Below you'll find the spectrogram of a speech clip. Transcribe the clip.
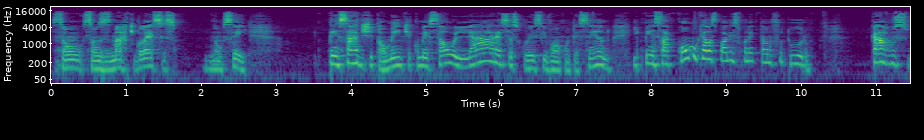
são, são os smart glasses? Não sei pensar digitalmente é começar a olhar essas coisas que vão acontecendo e pensar como que elas podem se conectar no futuro. Carros,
